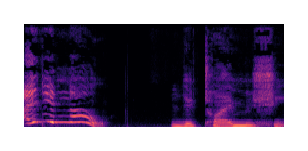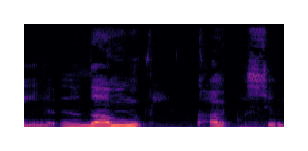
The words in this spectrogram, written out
I didn't know. The Time Machine, the movie, coming soon.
